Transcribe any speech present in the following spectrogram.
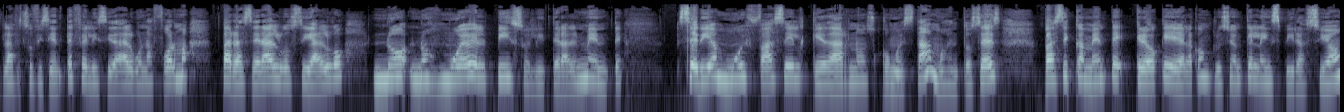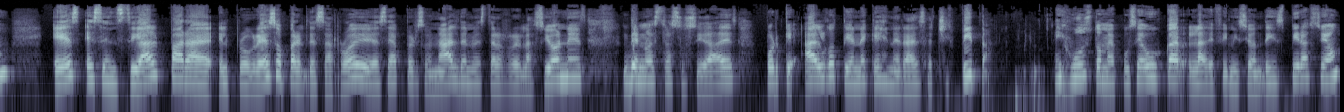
la suficiente felicidad de alguna forma para hacer algo, si algo no nos mueve el piso literalmente, sería muy fácil quedarnos como estamos. Entonces, básicamente creo que llegué a la conclusión que la inspiración es esencial para el progreso, para el desarrollo, ya sea personal, de nuestras relaciones, de nuestras sociedades, porque algo tiene que generar esa chispita. Y justo me puse a buscar la definición de inspiración,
